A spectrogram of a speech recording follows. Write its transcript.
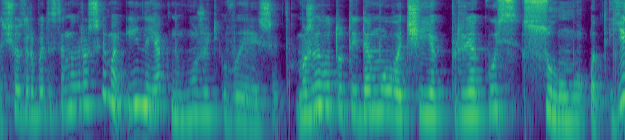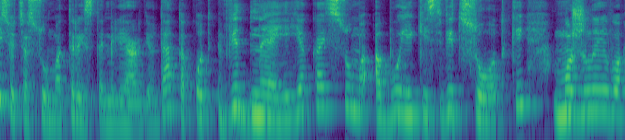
що зробити з цими грошима, і ніяк не можуть вирішити. Можливо, тут йде мова, чи як про якусь суму. От є оця сума 300 мільярдів, да? так от від неї якась сума або якісь відсотки, можливо,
